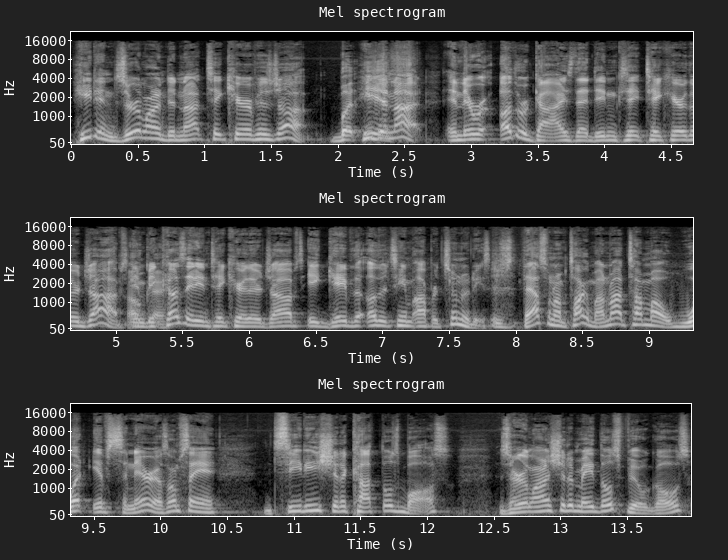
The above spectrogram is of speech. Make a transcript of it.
He didn't. Zuerlein did not take care of his job, But he if- did not. And there were other guys that didn't take, take care of their jobs, and because they didn't take care of their jobs, it gave the other team opportunities. That's what I'm talking about. I'm not talking about what if scenarios. I'm saying CeeDee should have caught those balls. Zuerlein should have made those field goals.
